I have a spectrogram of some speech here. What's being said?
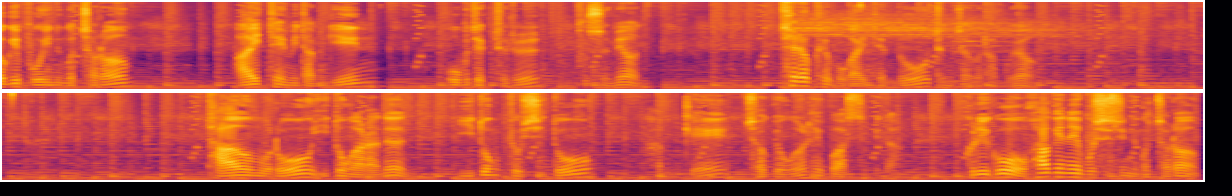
여기 보이는 것처럼 아이템이 담긴 오브젝트를 부수면 체력 회복 아이템도 등장을 하고요. 다음으로 이동하라는 이동 표시도 함께 적용을 해 보았습니다. 그리고 확인해 보실 수 있는 것처럼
